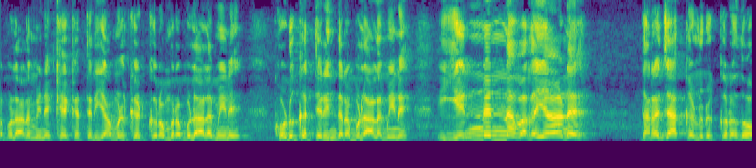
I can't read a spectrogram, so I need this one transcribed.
ரபுல் ஆலமீனை கேட்க தெரியாமல் கேட்கிறோம் ரபுல் ஆலமீனே. கொடுக்க தெரிந்த ரபுல் ஆலமீனே. என்னென்ன வகையான தரஜாக்கள் இருக்கிறதோ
